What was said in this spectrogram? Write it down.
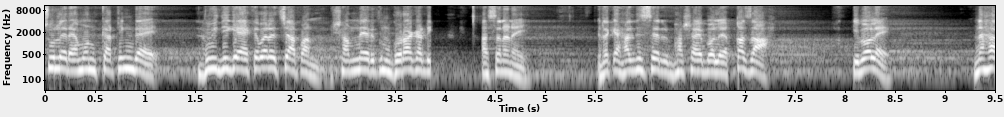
চুলের এমন কাটিং দেয়, দুই দিকে একেবারে চাপান, সামনে এরকম গোড়া কাটিং আছে না নাই? এটাকে হাদিসের ভাষায় বলে কাজা। কি বলে? নাহা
